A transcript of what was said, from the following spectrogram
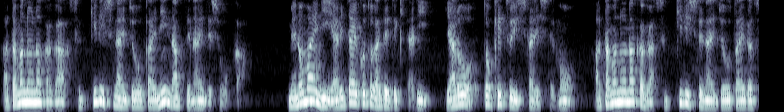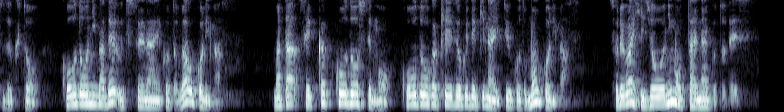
頭の中がすっきりしない状態になってないでしょうか。目の前にやりたいことが出てきたりやろうと決意したりしても頭の中がすっきりしてない状態が続くと行動にまで移せないことが起こります。またせっかく行動しても行動が継続できないということも起こります。それは非常にもったいないことです。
